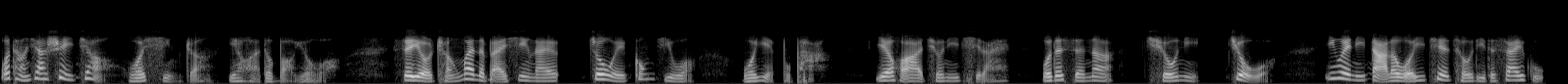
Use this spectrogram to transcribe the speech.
我躺下睡觉，我醒着，耶华都保佑我。虽有成万的百姓来周围攻击我，我也不怕。耶和华，求你起来，我的神啊，求你救我。”因为你打了我一切仇敌的腮骨，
